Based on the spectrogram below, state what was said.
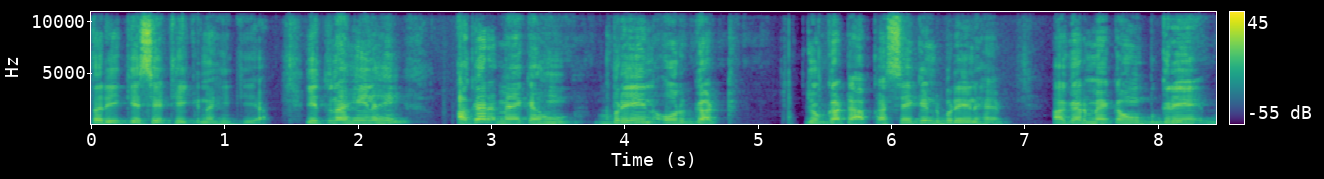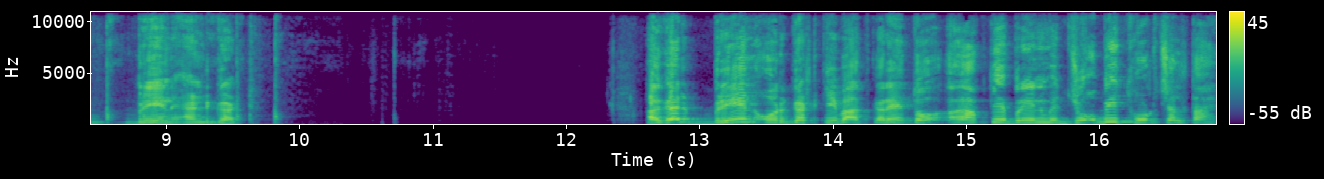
तरीके से ठीक नहीं किया। इतना ही नहीं, अगर मैं कहूँ ब्रेन और गट जो गट आपका सेकंड ब्रेन है, अगर मैं कहूँ ब्रेन एंड गट अगर ब्रेन और गट की बात करें तो आपके ब्रेन में जो भी थॉट चलता है,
